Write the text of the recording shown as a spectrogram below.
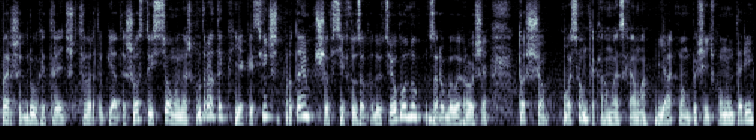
перший, другий, третій, четвертий, п'ятий, шостий, сьомий наш квадратик, який свідчить про те, що всі, хто заходив в цю угоду, заробили гроші. То що, ось вам така моя схема. Як вам пишіть в коментарі.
